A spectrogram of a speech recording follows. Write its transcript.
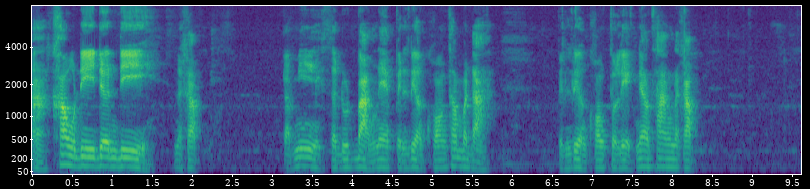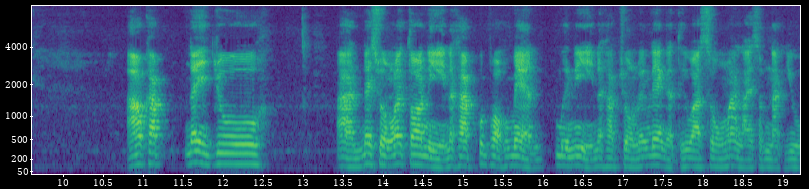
อ่าเข้าดีเดินดีนะครับกับมีสะดุดบางแน่เป็นเรื่องของธรรมดา เป็นเรื่องของตัวเลขแนวทางนะครับ เอาครับในอยู่อ่าในช่วงร้อยตอนนี้นะครับ คุณพ่อคุณแม่มือนี้นะครับช่วงแรกๆก็ถือว่าทรงมาหลายสำนักอยู่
